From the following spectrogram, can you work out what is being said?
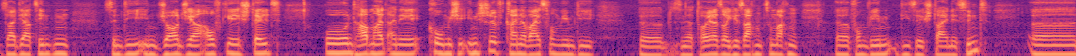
seit Jahrzehnten sind die in Georgia aufgestellt und haben halt eine komische Inschrift. Keiner weiß, von wem die, äh, das sind ja teuer, solche Sachen zu machen, äh, von wem diese Steine sind. Äh,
